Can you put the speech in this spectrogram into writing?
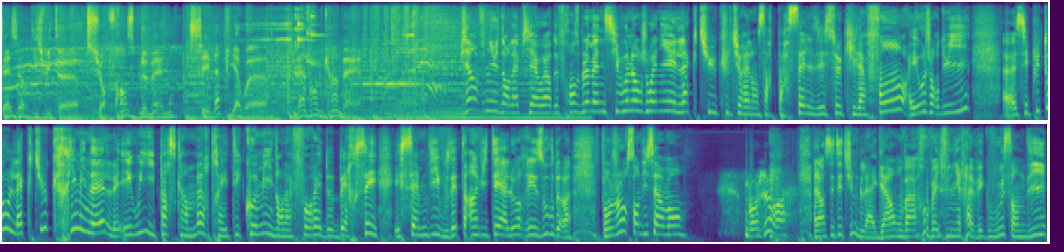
16h-18h sur France Bleu c'est l'Happy Hour. La vente Grimbert. Bienvenue dans l'Happy Hour de France Bleu Maine. Si vous nous rejoignez, l'actu culturelle en Sarthe par celles et ceux qui la font. Et aujourd'hui, euh, c'est plutôt l'actu criminelle. Et oui, parce qu'un meurtre a été commis dans la forêt de Bercé. Et samedi, vous êtes invité à le résoudre. Bonjour Sandy Servant. Bonjour. Alors c'était une blague, hein. on, va, on va y venir avec vous Sandy.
